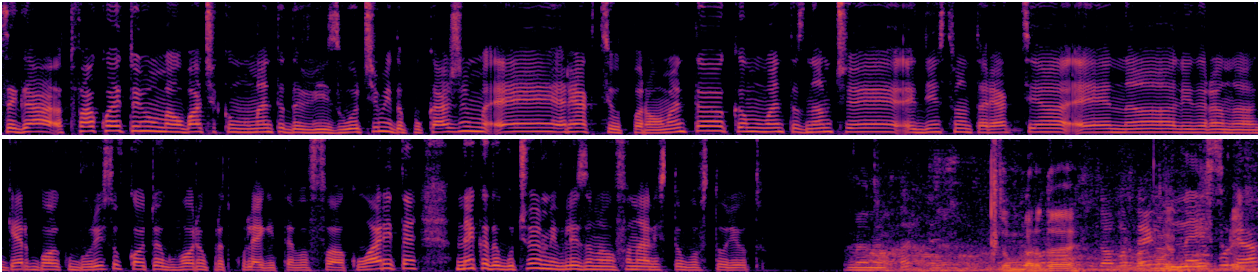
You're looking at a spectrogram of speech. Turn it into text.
Сега, това, което имаме обаче към момента да ви излучим и да покажем е реакция от парламента. Към момента знам, че единствената реакция е на лидера на ГЕРБ Бойко Борисов, който е говорил пред колегите в коларите. Нека да го чуем и влизаме в анализ тук в студиото. Добър да е. Днеска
